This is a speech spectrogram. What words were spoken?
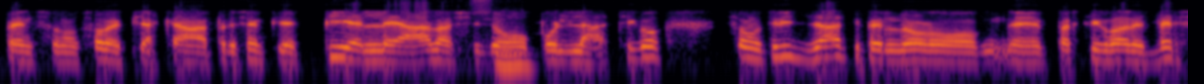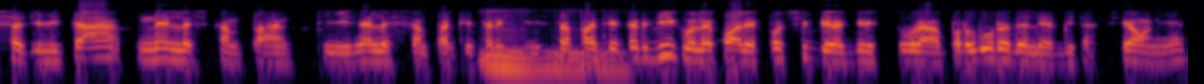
penso non solo al PH, ma per esempio il PLA, l'acido sì. polilattico, sono utilizzati per la loro eh, particolare versatilità nelle stampanti, nelle stampanti 3D. Mm. Stampanti 3D con le quali è possibile addirittura produrre delle abitazioni. Eh.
